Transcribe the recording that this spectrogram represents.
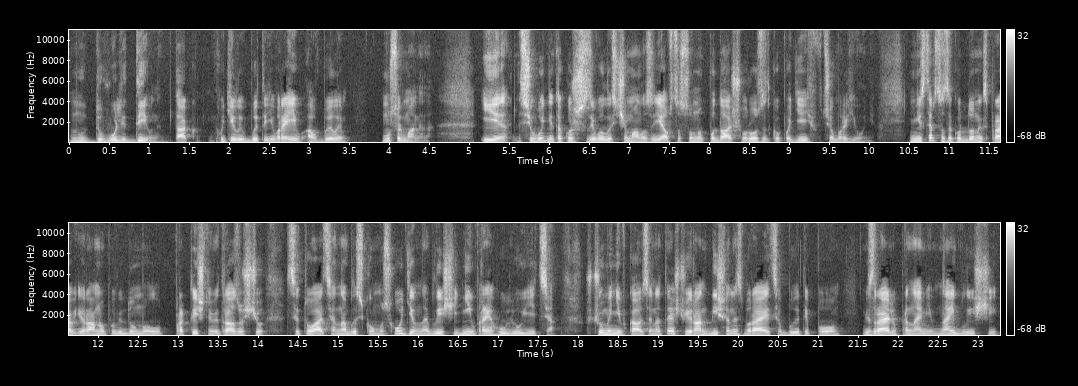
ну доволі дивним. Так хотіли вбити євреїв, а вбили мусульманина. І сьогодні також з'явилось чимало заяв стосовно подальшого розвитку подій в цьому регіоні. Міністерство закордонних справ Ірану повідомило практично відразу, що ситуація на Близькому Сході в найближчі дні врегулюється, що мені вказує на те, що Іран більше не збирається бити по Ізраїлю, принаймні в найближчий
